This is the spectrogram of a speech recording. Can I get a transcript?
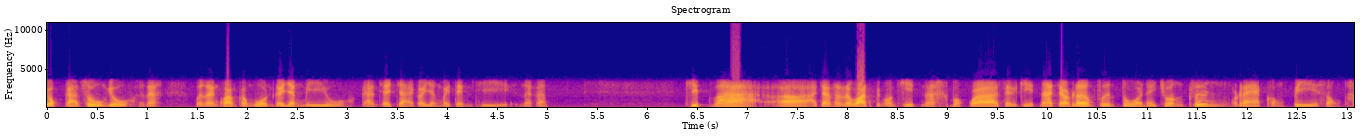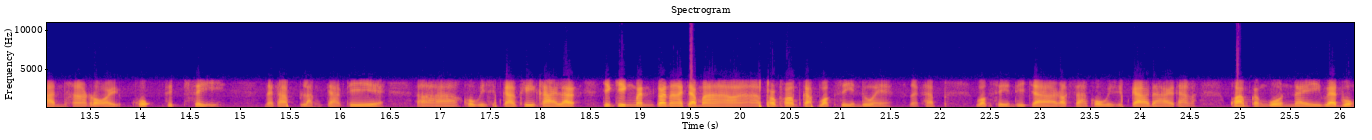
ยกการสูงอยู่นะเพราะนั้นความกังวลก็ยังมีอยู่ การใช้จ่ายก็ยังไม่เต็มที่นะครับ คิดว่าอาจารย์ธนวัฒน์เป็นคนคิดนะ บอกว่าเศรษฐกิจน่าจะเริ่มฟื้นตัวในช่วงครึ่งแรกของปี 2564 นะครับ หลังจากที่โควิด -19 คลี่คลายแล้ว จริง ๆ มันก็น่าจะมาพร้อม ๆ กับวัคซีนด้วยนะครับ วัคซีนที่จะรักษาโควิด -19 ได้แต่ความกังวลในแวดวง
